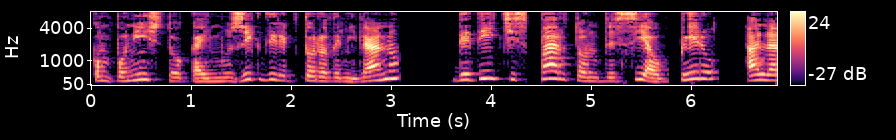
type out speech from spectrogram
componisto cae music directoro de Milano, dedicis parton de sia opero alla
